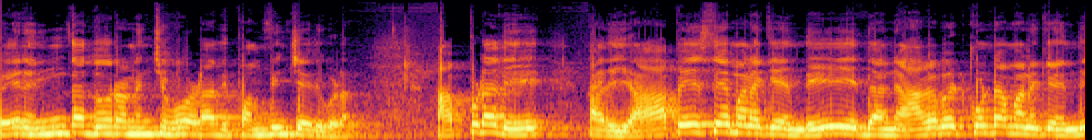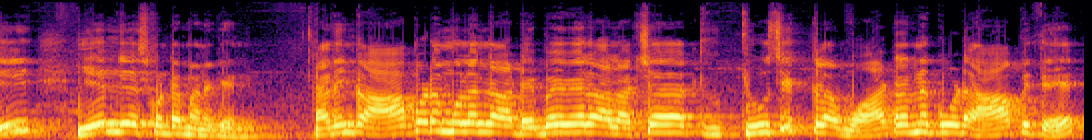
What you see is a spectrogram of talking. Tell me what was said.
చైన్ ఇంత దూరం నుంచి కూడా అది పంపించేది కూడా. అప్పుడు అది అది ఆపేస్తే మనకేంది? దాన్ని ఆగబెట్టుకుంటే మనకేంది? ఏం చేసుకుంటే మనకేంది? అది ఇంకా ఆపడం మూలంగా డెబ్బై వేల లక్ష క్యూసెక్ల వాటర్ని కూడా ఆపితే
